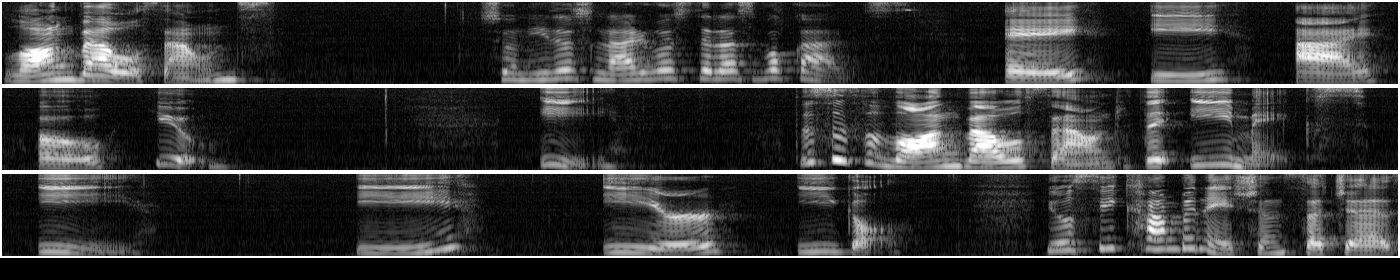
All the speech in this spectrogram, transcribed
Long vowel sounds Sonidos largos de las vocales. A, E, I, O, U. E. This is the long vowel sound that E makes. E. E, ear, eagle. You'll see combinations such as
